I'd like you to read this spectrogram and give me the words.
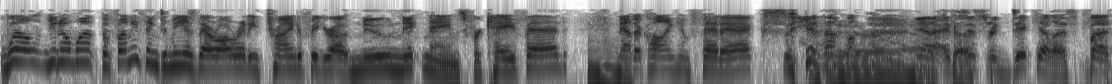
Well, you know what? The funny thing to me is they're already trying to figure out new nicknames for K-Fed. Now they're calling him FedEx. You know, Yeah, right, yeah. Yeah, it's good. just ridiculous. But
